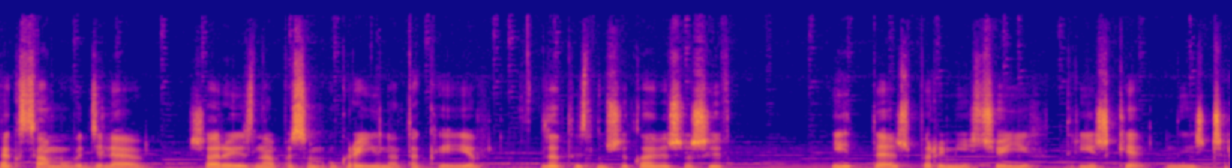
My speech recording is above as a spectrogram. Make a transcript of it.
Так само виділяю шари з написом Україна та Київ, затиснувши клавішу Shift, і теж переміщую їх трішки нижче.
